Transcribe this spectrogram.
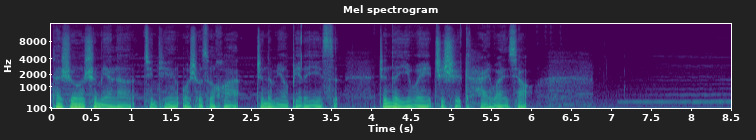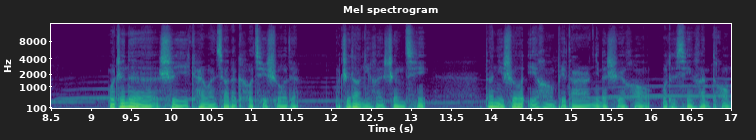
他说失眠了，今天我说错话，真的没有别的意思，真的以为只是开玩笑，我真的是以开玩笑的口气说的。我知道你很生气，当你说以后别打扰你的时候，我的心很痛，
